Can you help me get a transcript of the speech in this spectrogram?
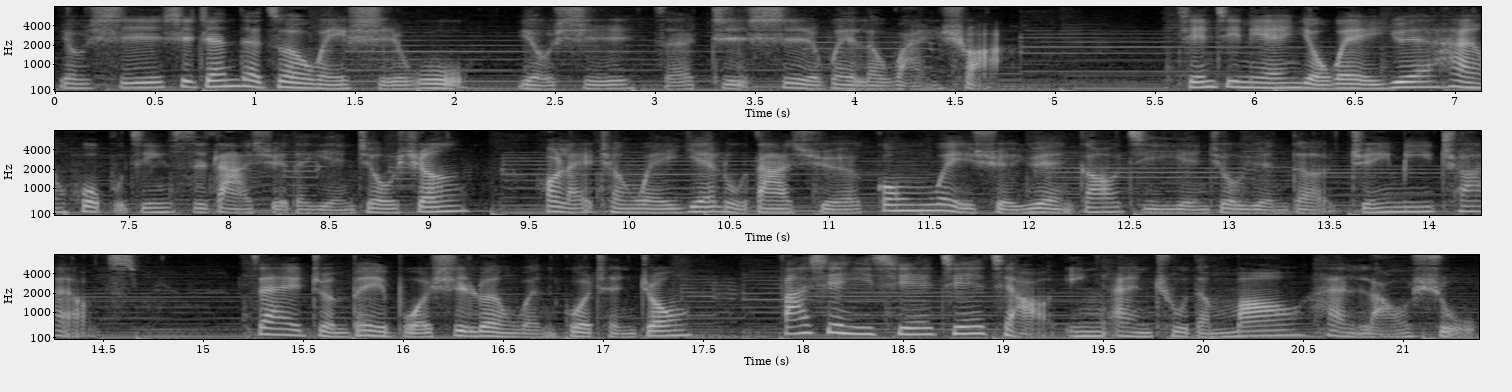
有时是真的作为食物。有时则只是为了玩耍。前几年有位约翰霍普金斯大学的研究生，后来成为耶鲁大学工卫学院高级研究员的 Jamie Childs，在准备博士论文过程中，发现一些街角阴暗处的猫和老鼠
